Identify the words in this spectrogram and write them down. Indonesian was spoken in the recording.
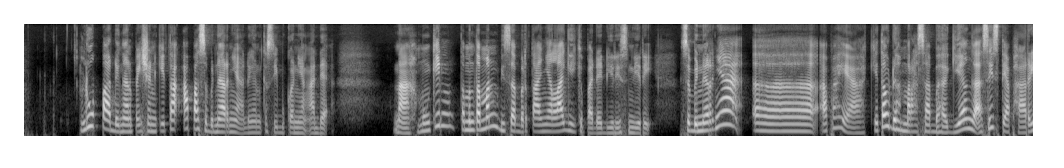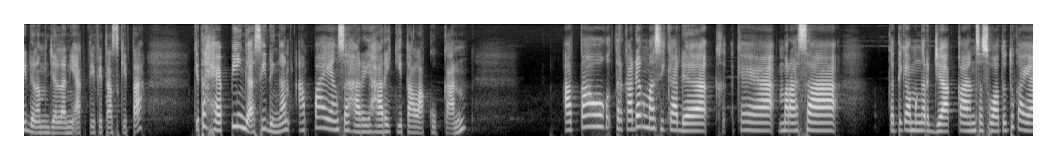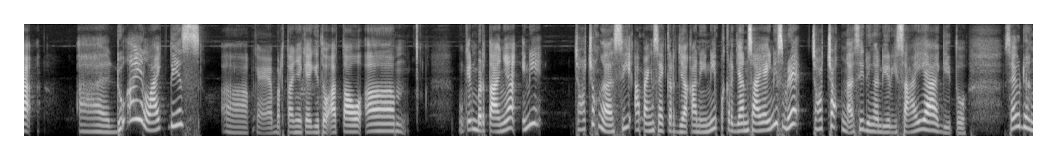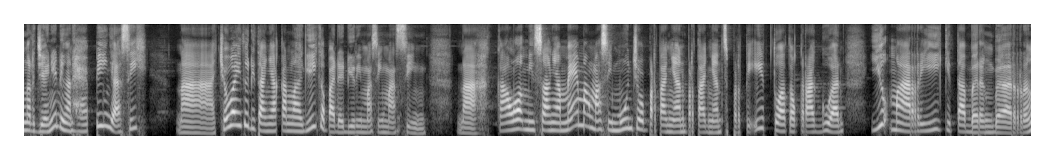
lupa dengan passion kita apa sebenarnya dengan kesibukan yang ada. Nah, mungkin teman-teman bisa bertanya lagi kepada diri sendiri. Sebenarnya uh, apa ya? Kita udah merasa bahagia nggak sih setiap hari dalam menjalani aktivitas kita? Kita happy nggak sih dengan apa yang sehari-hari kita lakukan? Atau terkadang masih ada kayak merasa ketika mengerjakan sesuatu itu kayak uh, do I like this? Uh, kayak bertanya kayak gitu atau um, mungkin bertanya ini cocok nggak sih apa yang saya kerjakan ini pekerjaan saya ini sebenarnya cocok nggak sih dengan diri saya gitu saya udah ngerjainnya dengan happy nggak sih Nah, coba itu ditanyakan lagi kepada diri masing-masing. Nah, kalau misalnya memang masih muncul pertanyaan-pertanyaan seperti itu atau keraguan, yuk mari kita bareng-bareng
